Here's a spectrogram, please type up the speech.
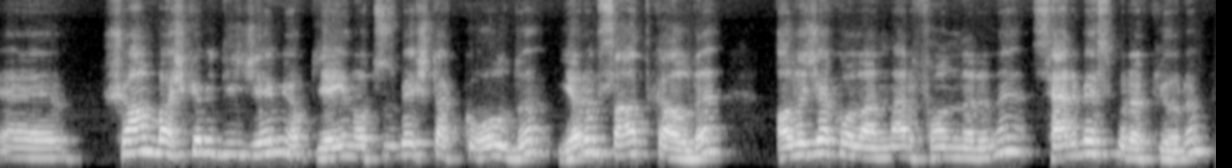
Ee, şu an başka bir diyeceğim yok. Yayın 35 dakika oldu. Yarım saat kaldı. Alacak olanlar fonlarını serbest bırakıyorum.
